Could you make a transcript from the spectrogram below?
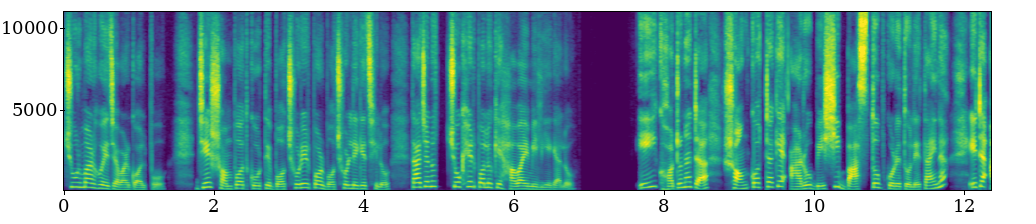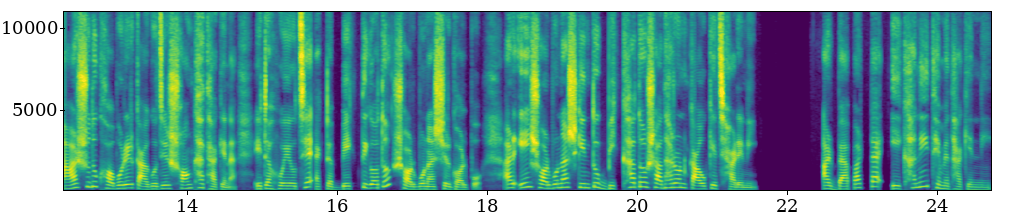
চুরমার হয়ে যাওয়ার গল্প। যে সম্পদ করতে বছরের পর বছর লেগেছিল, তা যেন চোখের পলকে হাওয়ায় মিলিয়ে গেল। এই ঘটনাটা সংকটটাকে আরও বেশি বাস্তব করে তোলে, তাই না? এটা আর শুধু খবরের কাগজের সংখ্যা থাকে না, এটা হয়েছে একটা ব্যক্তিগত সর্বনাশের গল্প। আর এই সর্বনাশ কিন্তু বিখ্যাত সাধারণ কাউকে ছাড়েনি। আর ব্যাপারটা এখানেই থেমে থাকেননি।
